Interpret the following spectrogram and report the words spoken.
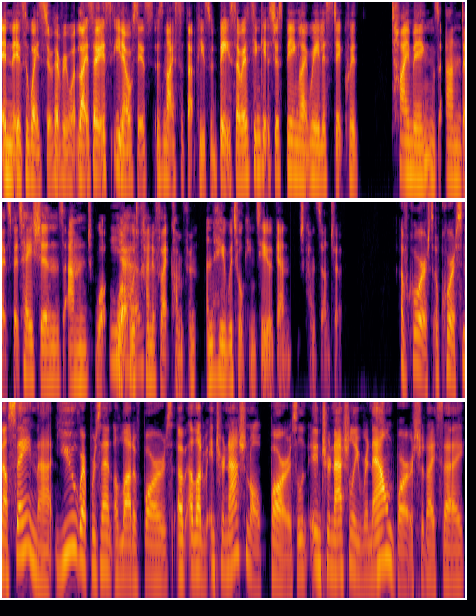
and it's a waste of everyone. Like, so it's, you know, obviously it's as nice as that piece would be. So I think it's just being like realistic with timings and expectations and what, yeah. what would kind of like come from and who we're talking to again, which comes down to it. Of course, of course. Now, saying that, you represent a lot of bars, a lot of international bars, internationally renowned bars, should I say,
